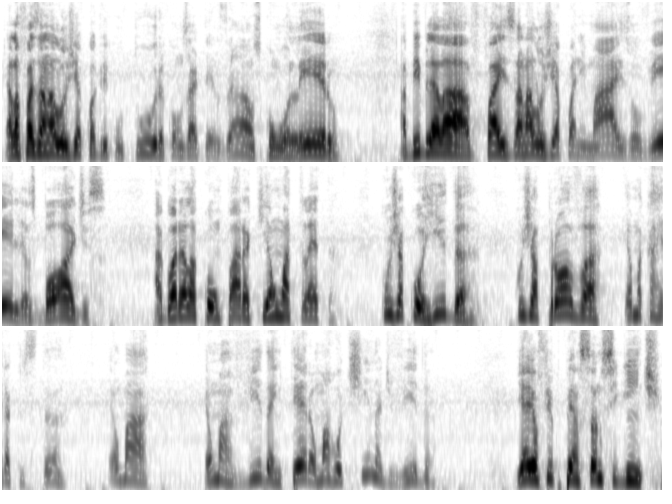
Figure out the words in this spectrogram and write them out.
Ela faz analogia com a agricultura, com os artesãos, com o oleiro. A Bíblia ela faz analogia com animais, ovelhas, bodes. Agora ela compara aqui a um atleta cuja corrida, cuja prova é uma carreira cristã, é uma é uma vida inteira, uma rotina de vida. E aí eu fico pensando o seguinte:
